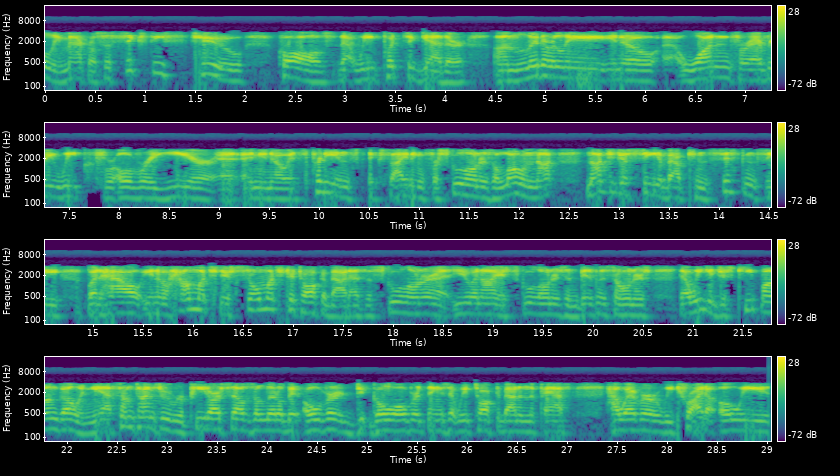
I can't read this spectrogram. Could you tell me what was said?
Holy mackerel. So 62 calls that we put together, um, literally, you know, one for every week for over a year. And, and you know, it's pretty in- exciting for school owners alone, not, not to just see about consistency, but how, you know, how much there's so much to talk about as a school owner, you and I as school owners and business owners, that we could just keep on going. Yeah, sometimes we repeat ourselves a little bit over, go over things that we've talked about in the past. However, we try to always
